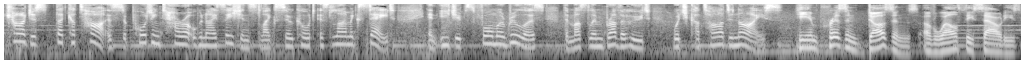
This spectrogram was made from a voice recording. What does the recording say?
charges that Qatar is supporting terror organizations like so called Islamic State and Egypt's former rulers, the Muslim Brotherhood, which Qatar denies. He imprisoned dozens of wealthy Saudis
